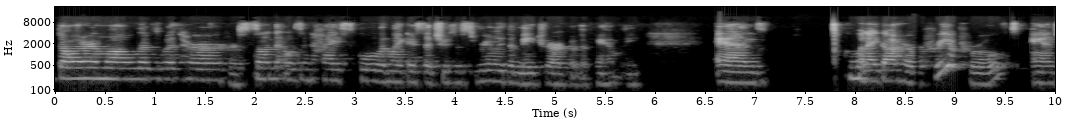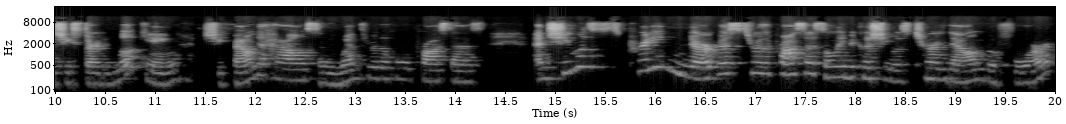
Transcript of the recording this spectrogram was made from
daughter in law lived with her, her son that was in high school. And like I said, she was just really the matriarch of the family. And when I got her pre approved and she started looking, she found a house and went through the whole process. And she was pretty nervous through the process only because she was turned down before.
